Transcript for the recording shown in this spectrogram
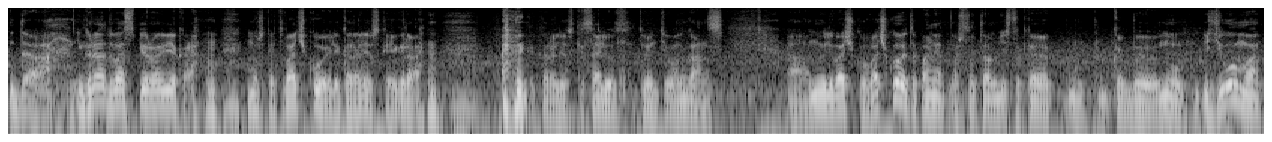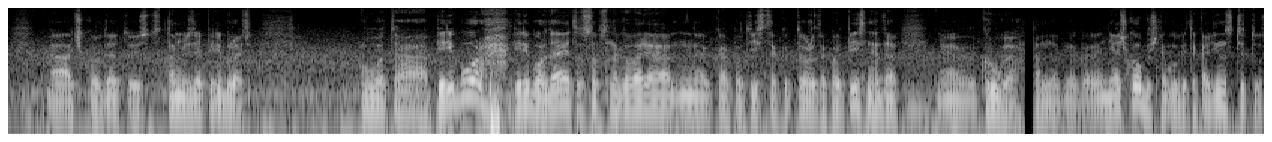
Да, игра 21 века. Можно сказать, в очко или королевская игра. как королевский салют 21 Guns. А, ну или в очко. В очко это понятно, что там есть такая, как бы, ну, идиома а, очко, да, то есть там нельзя перебрать. Вот, а перебор, перебор, да, это, собственно говоря, как вот есть так, тоже такая песня, да, э, круга, там э, не очко обычно губит, так 11 туз.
